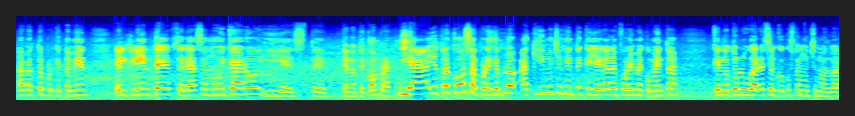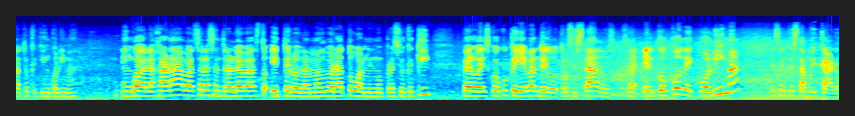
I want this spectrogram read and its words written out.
afecta porque también el cliente se le hace muy caro y este ya no te compra. Y hay otra cosa, por ejemplo, aquí mucha gente que llega de fuera y me comenta que en otros lugares el coco está mucho más barato que aquí en Colima. En Guadalajara vas a la central de abasto y te lo dan más barato o al mismo precio que aquí, pero es coco que llevan de otros estados. O sea, el coco de Colima es el que está muy caro.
